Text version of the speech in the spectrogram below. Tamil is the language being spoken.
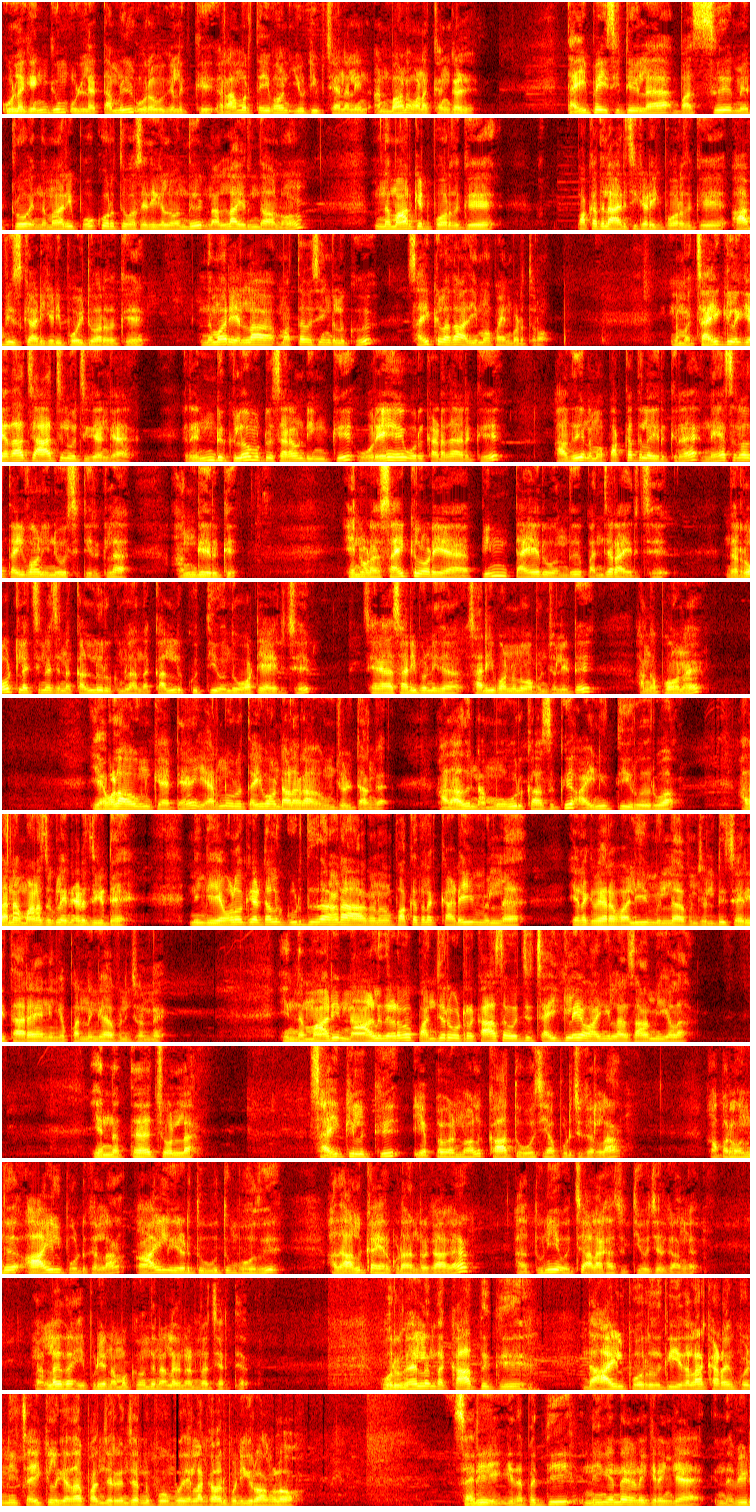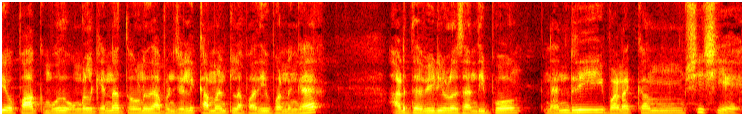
உலகெங்கும் உள்ள தமிழ் உறவுகளுக்கு ராமர் தைவான் யூடியூப் சேனலின் அன்பான வணக்கங்கள். தைப்பை சிட்டியில் பஸ்ஸு மெட்ரோ இந்த மாதிரி போக்குவரத்து வசதிகள் வந்து நல்லா இருந்தாலும் இந்த மார்க்கெட் போகிறதுக்கு பக்கத்தில் அரிசி கடைக்கு போகிறதுக்கு ஆஃபீஸ்க்கு அடிக்கடி போயிட்டு வர்றதுக்கு இந்த மாதிரி எல்லா மற்ற விஷயங்களுக்கு சைக்கிளை தான் அதிகமாக பயன்படுத்துகிறோம் நம்ம சைக்கிளுக்கு ஏதாச்சும் ஆச்சுன்னு வச்சுக்கோங்க. ரெண்டு கிலோமீட்டர் சரௌண்டிங்க்கு ஒரே ஒரு கடை தான் இருக்குது அது நம்ம பக்கத்தில் இருக்கிற நேஷனல் தைவான் யூனிவர்சிட்டி இருக்குல்ல அங்கே இருக்குது என்னோடய சைக்கிளோடைய பின் டயர் வந்து பஞ்சர் ஆயிடுச்சு இந்த ரோட்டில் சின்ன சின்ன கல் இருக்கும்ல அந்த கல் குத்தி வந்து ஓட்டையாயிருச்சு. சரி அதை சரி பண்ணி தான் சரி பண்ணணும் அப்படின்னு சொல்லிட்டு அங்கே போனேன். எவ்வளோ ஆகும்னு கேட்டேன் இரநூறு தைவான் டாலர் ஆகும்னு சொல்லிட்டாங்க. அதாவது நம்ம ஊர் காசுக்கு ஐநூற்றி இருபது ரூபா. அதான் நான் மனசுக்குள்ளே நினச்சிக்கிட்டேன். நீங்கள் எவ்வளோ கேட்டாலும் கொடுத்து தானடா ஆகணும் பக்கத்தில் கடையும் இல்லை. எனக்கு வேறு வழியும் இல்லை அப்படின்னு சொல்லிட்டு சரி தரேன் நீங்கள் பண்ணுங்க அப்படின்னு சொன்னேன். இந்த மாதிரி நாலு தடவை பஞ்சர் ஓட்டுற காசை வச்சு சைக்கிளே வாங்கிடலாம் சாமிகளாக என்னத்தை சொல்ல? சைக்கிளுக்கு எப்போ வேணுனாலும் காற்று ஓசியாக பிடிச்சிக்கிறலாம். அப்புறம் வந்து ஆயில் போட்டுக்கலாம் ஆயில் எடுத்து ஊற்றும் போது அது அழுக்காயிடக்கூடாதுன்றக்காக அது துணியை வச்சு அழகாக சுற்றி வச்சுருக்காங்க. நல்லது தான் எப்படியோ நமக்கு வந்து நல்லது நடந்தால் ஒரு ஒருவேளை இந்த காற்றுக்கு இந்த ஆயில் போடுறதுக்கு இதெல்லாம் கணக்கு பண்ணி சைக்கிளுக்கு ஏதாவது பஞ்சர் கஞ்சர்னு போகும்போது எல்லாம் கவர் பண்ணிக்கிடுவாங்களோ சரி இதை பற்றி நீங்கள் என்ன நினைக்கிறீங்க? இந்த வீடியோ பார்க்கும்போது உங்களுக்கு என்ன தோணுது அப்படின்னு சொல்லி கமெண்ட்டில் பதிவு பண்ணுங்கள் அடுத்த வீடியோவில் சந்திப்போம். நன்றி வணக்கம் ஷிஷியே.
